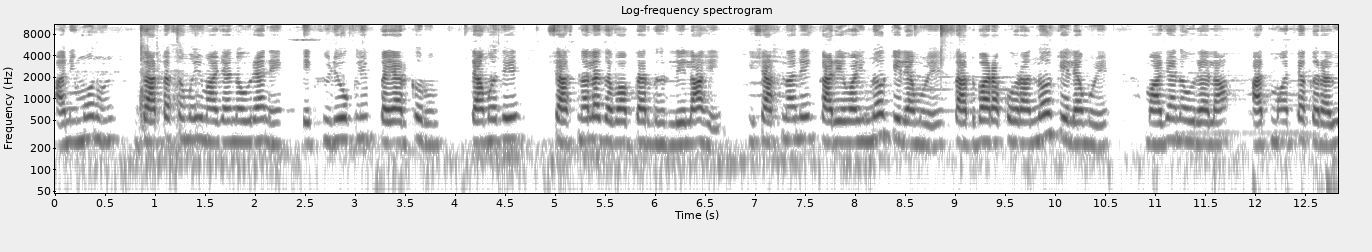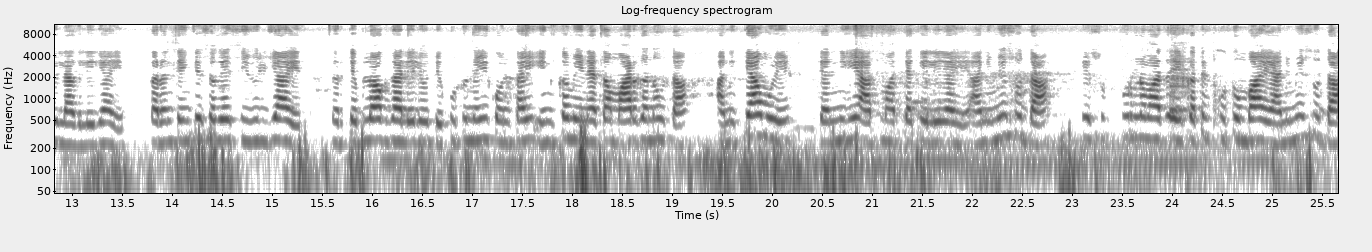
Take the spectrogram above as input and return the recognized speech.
आणि म्हणून जातासमयी माझ्या नवऱ्याने एक व्हिडिओ क्लिप तयार करून त्यामध्ये शासनाला जबाबदार धरलेला आहे. की शासनाने कार्यवाही न केल्यामुळे सातबारा कोरा न केल्यामुळे माझ्या नवऱ्याला आत्महत्या करावी लागलेली आहे. कारण त्यांचे सगळे सिव्हिल जे आहेत तर ते ब्लॉक झालेले होते. कुठूनही कोणताही इन्कम येण्याचा मार्ग नव्हता आणि त्यामुळे त्यांनी ही आत्महत्या केलेली आहे. आणि मी सुद्धा हे पूर्ण माझं एकत्रित कुटुंब आहे आणि मी सुद्धा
